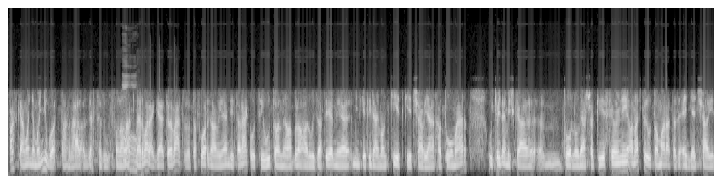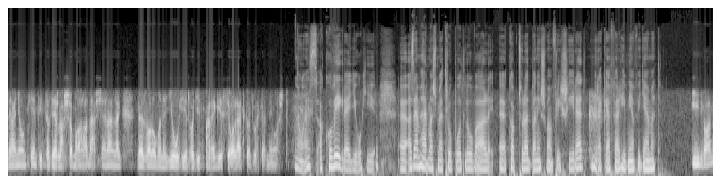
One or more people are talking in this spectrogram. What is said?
Azt kell mondjam, hogy nyugodtan választ ezt az útvonalat, oh. mert ma reggeltől változott a forgalmi rend, itt a Rákóczi úton, a Blahalúza térnél mindkét irányban két-két sáv járható már, úgyhogy nem is kell torlódásra készülni. A nagykörúton maradt az egy-egy sáv irányonként, itt azért lassabb a haladás jelenleg, de ez valóban egy jó hír, hogy itt már egész jól lehet közlekedni most. No, ez akkor végre egy jó hír. Az M3-as metrópótlóval kapcsolatban is van friss híred, mire kell felhívni a figyelmet? Így van,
